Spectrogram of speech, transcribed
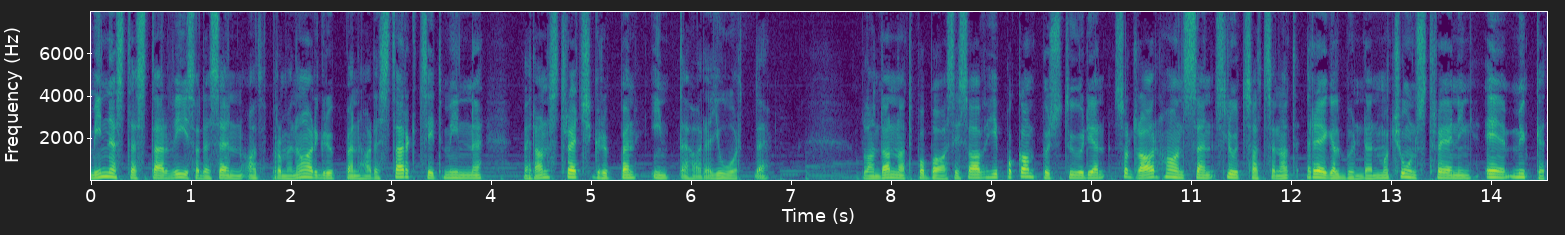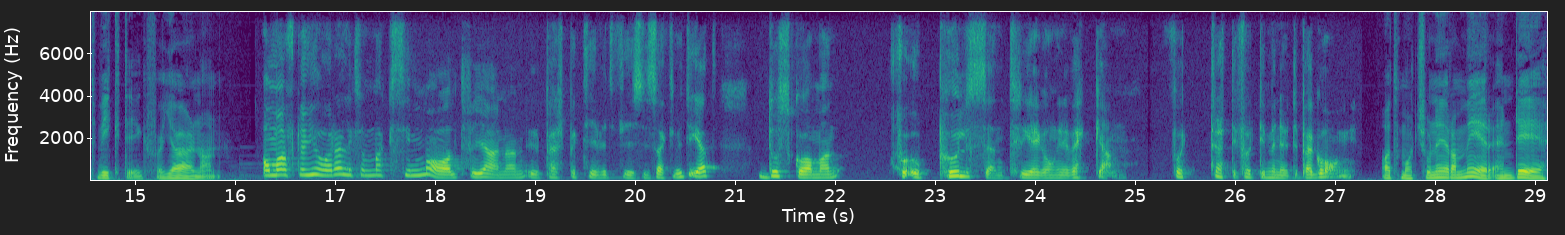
Minnestester visade sen att promenadgruppen hade stärkt sitt minne medan stretchgruppen inte hade gjort det. Bland annat på basis av hippocampusstudien så drar Hansen slutsatsen att regelbunden motionsträning är mycket viktig för hjärnan. Om man ska göra liksom maximalt för hjärnan ur perspektivet fysisk aktivitet då ska man få upp pulsen tre gånger i veckan. 30-40 minuter per gång. Att motionera mer än det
